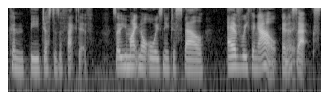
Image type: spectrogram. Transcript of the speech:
can be just as effective. So you might not always need to spell everything out in a Right. sext.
